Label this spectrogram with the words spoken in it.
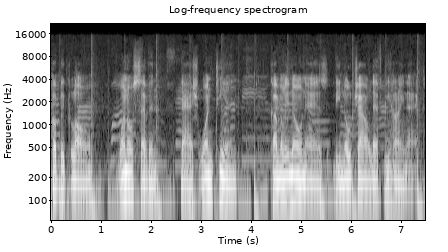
Public Law 107 110 commonly known as the No Child Left Behind Act,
